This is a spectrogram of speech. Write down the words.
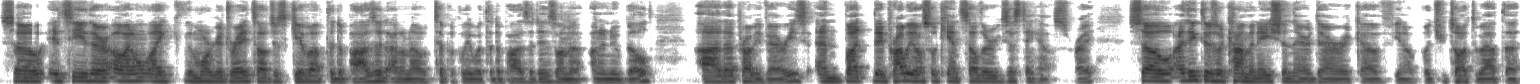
So it's either oh I don't like the mortgage rates I'll just give up the deposit I don't know typically what the deposit is on a on a new build uh, that probably varies and but they probably also can't sell their existing house right So I think there's a combination there, Derek, of you know, but you talked about the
